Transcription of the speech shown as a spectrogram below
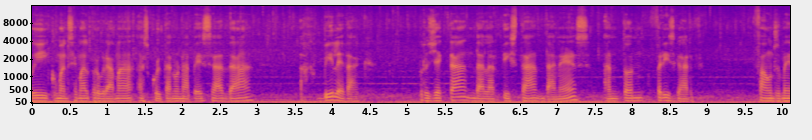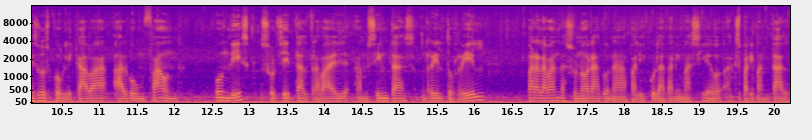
Avui comencem el programa escoltant una peça de Ahviledak, projecte de l'artista danès Anton Frisgard. Fa uns mesos publicava Album Found, un disc sorgit del treball amb cintes reel to reel per a la banda sonora d'una pel·lícula d'animació experimental.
